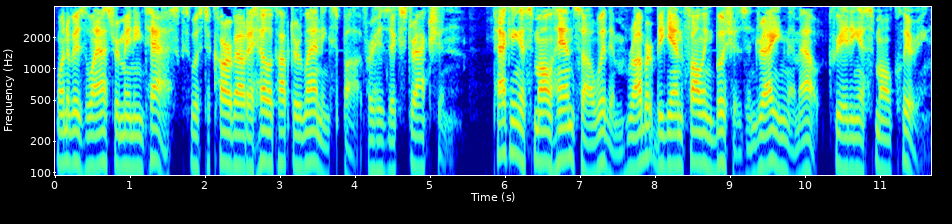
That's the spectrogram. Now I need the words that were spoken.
one of his last remaining tasks was to carve out a helicopter landing spot for his extraction. Packing a small handsaw with him, Robert began falling bushes and dragging them out, creating a small clearing.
